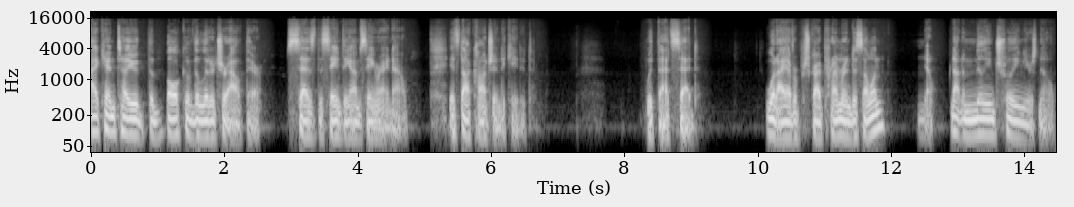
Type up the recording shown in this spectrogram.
I can tell you the bulk of the literature out there says the same thing I'm saying right now. It's not contraindicated. With that said, would I ever prescribe Premarin to someone? No, not in a million trillion years. No.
